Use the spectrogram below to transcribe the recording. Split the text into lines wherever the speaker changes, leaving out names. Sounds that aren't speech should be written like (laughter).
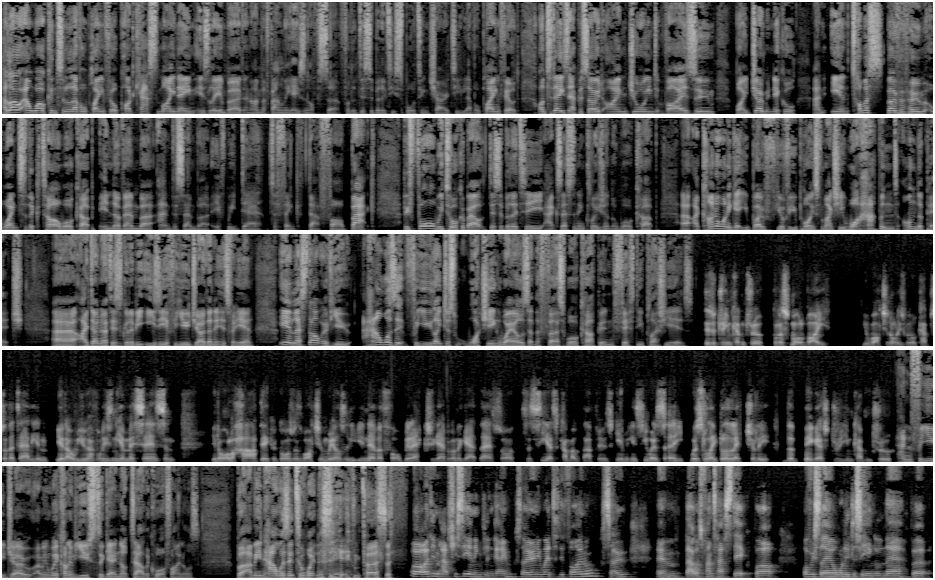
Hello and welcome to the Level Playing Field podcast. My name is Liam Bird and I'm the fan liaison officer for the disability sporting charity Level Playing Field. On today's episode, I'm joined via Zoom by Jo McNicol and Ian Thomas, both of whom went to the Qatar World Cup in November and December, if we dare to think that far back. Before we talk about disability access and inclusion at the World Cup, uh, I kind of want to get you both your viewpoints from actually what happened on the pitch. Uh, I don't know if this is going to be easier for you, Jo, than it is for Ian. Ian, let's start with you. How was it for you, like just watching Wales at the first World Cup in 50 plus years?
It a dream come true. From a small boy, you're watching all these World Cups on the telly and, you know, you have all these near misses and you know, all the heartache that goes with watching Wales, and you never thought we are actually ever going to get there. So to see us come out that first game against USA was like literally the biggest dream come true.
And for you, Jo, I mean, we're kind of used to getting knocked out of the quarterfinals. But I mean, how was it to witness (laughs) it in person?
Well, I didn't actually see an England game, so I only went to the final. So um, that was fantastic. But obviously, I wanted to see England there. But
